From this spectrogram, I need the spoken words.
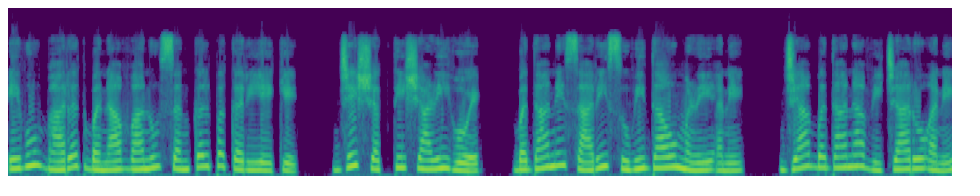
એવું ભારત બનાવવાનું સંકલ્પ કરીએ કે જે શક્તિશાળી હોય બધાને સારી સુવિધાઓ મળે અને જ્યાં બધાના વિચારો અને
